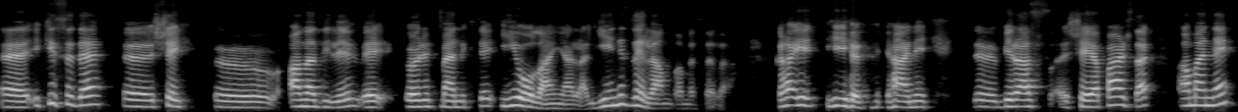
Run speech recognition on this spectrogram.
E, ikisi de e, şey e, ana dili ve öğretmenlikte iyi olan yerler. Yeni Zelanda mesela gayet iyi. Yani e, biraz şey yaparsak ama ne?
